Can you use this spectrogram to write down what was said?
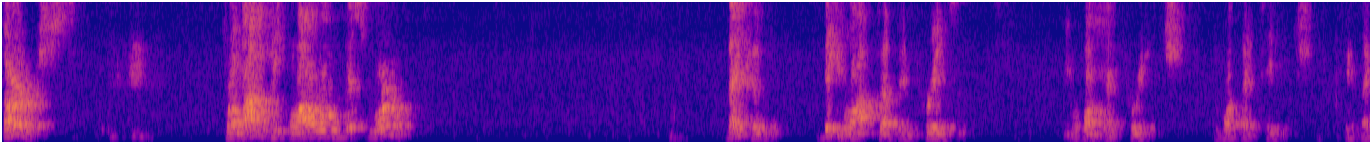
First, for a lot of people all over this world. They could be locked up in prison for what they preach, and what they teach, if they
